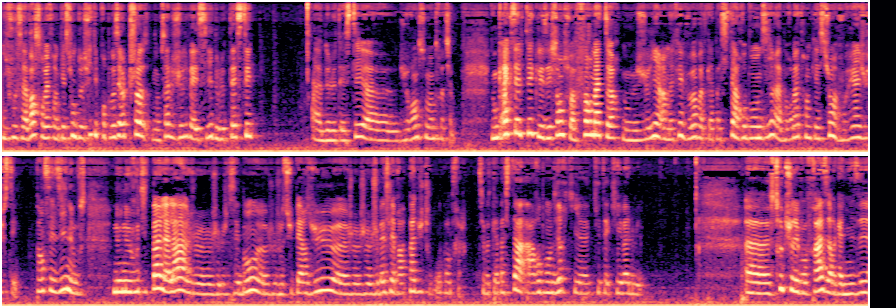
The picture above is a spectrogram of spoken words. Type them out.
il faut savoir se remettre en question de suite et proposer autre chose. Donc ça, le jury va essayer de le tester, euh, de le tester euh, durant son entretien. Donc acceptez que les échanges soient formateurs. Donc le jury, en effet, veut voir votre capacité à rebondir, à vous remettre en question, à vous réajuster. Pensez-y, ne vous, ne, vous dites pas là là, je, c'est bon, euh, je, suis perdu, euh, je, baisse les bras. Pas du tout, au contraire. C'est votre capacité à, rebondir qui, euh, qui, est, évaluée. structurez vos phrases et organisez,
